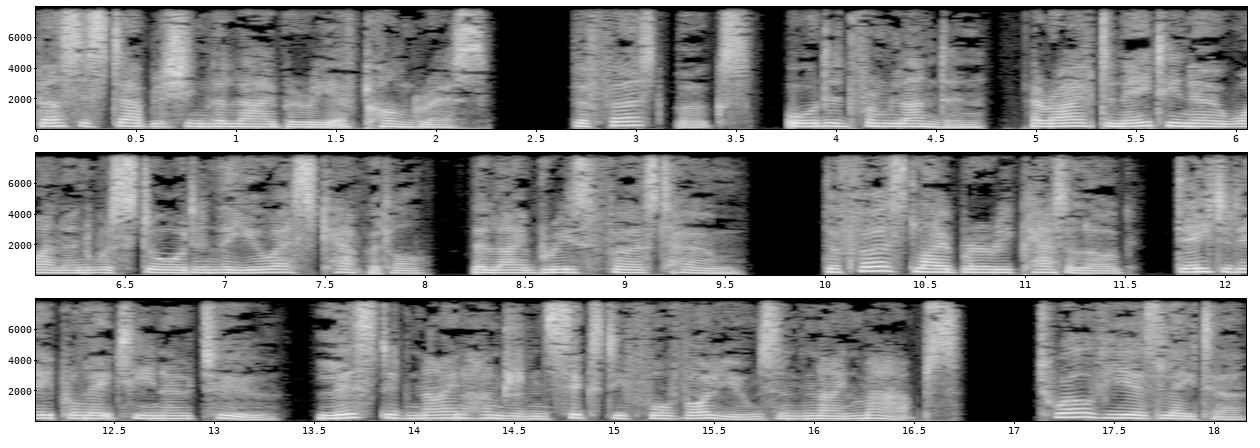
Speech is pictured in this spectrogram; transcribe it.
thus establishing the Library of Congress. The first books, ordered from London, arrived in 1801 and were stored in the U.S. Capitol, the library's first home. The first library catalogue, dated April 1802, listed 964 volumes and 9 maps. Twelve years later,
